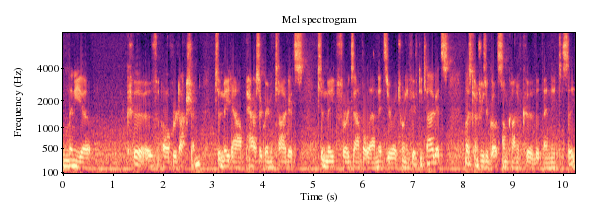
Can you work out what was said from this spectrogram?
linear curve of reduction to meet our Paris Agreement targets, to meet, for example, our net zero 2050 targets. Most countries have got some kind of curve that they need to see.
